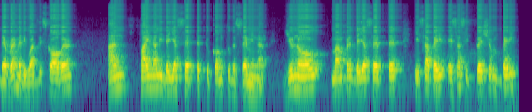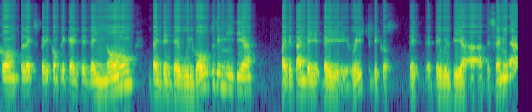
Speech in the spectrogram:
the remedy was discovered, and finally they accepted to come to the seminar. You know, Manfred, they accepted. It's a very it's a situation very complex, very complicated. They know that they, they will go to the media by the time they, they reach because they, they will be at the seminar.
